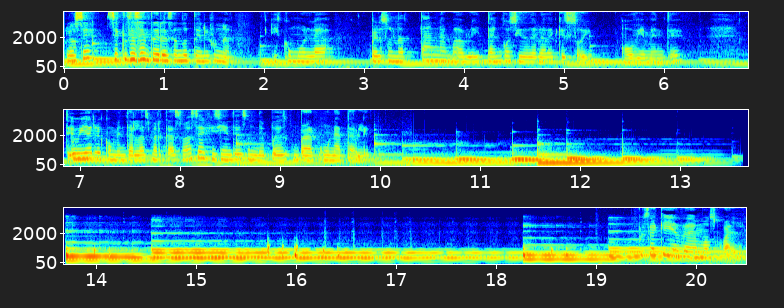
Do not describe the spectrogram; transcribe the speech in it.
Lo sé, sé que te es interesante tener una. Y como la persona tan amable y tan considerada que soy, obviamente, te voy a recomendar las marcas más eficientes donde puedes comprar una tablet. Pues aquí ya sabemos cuál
